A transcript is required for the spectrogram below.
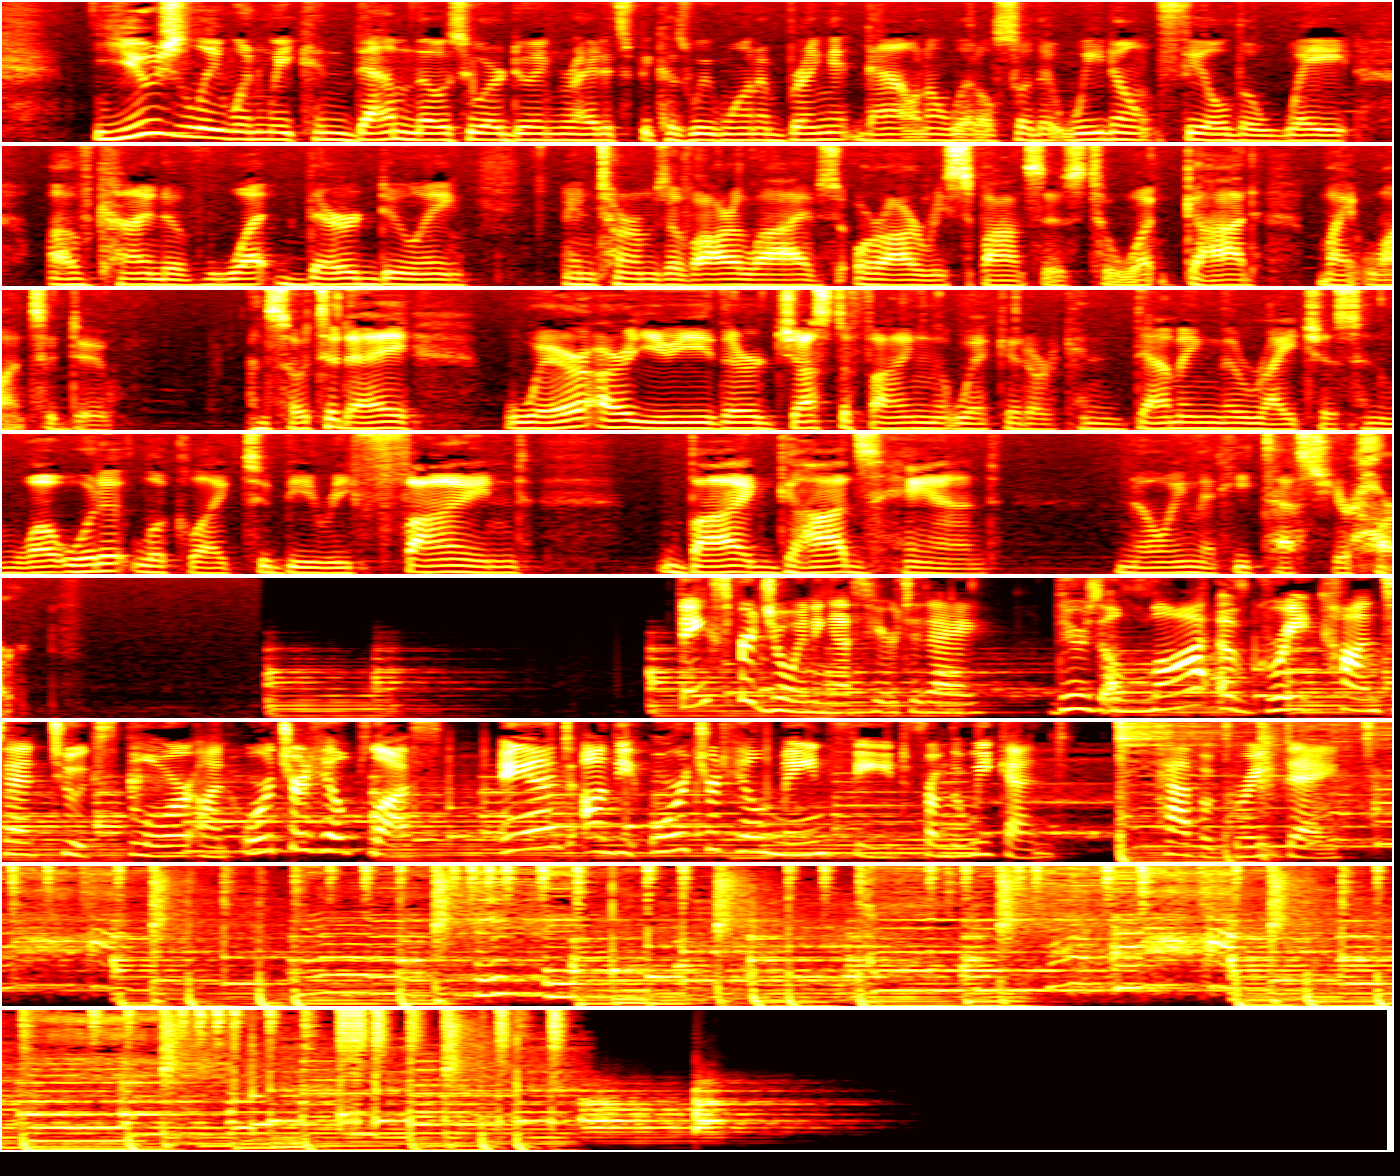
Usually, when we condemn those who are doing right, it's because we want to bring it down a little so that we don't feel the weight of kind of what they're doing in terms of our lives or our responses to what God might want to do. And so today, where are you either justifying the wicked or condemning the righteous? And what would it look like to be refined by God's hand, knowing that He tests your heart? Thanks for joining us here today. There's a lot of great content to explore on Orchard Hill Plus and on the Orchard Hill main feed from the weekend. Have a great day.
